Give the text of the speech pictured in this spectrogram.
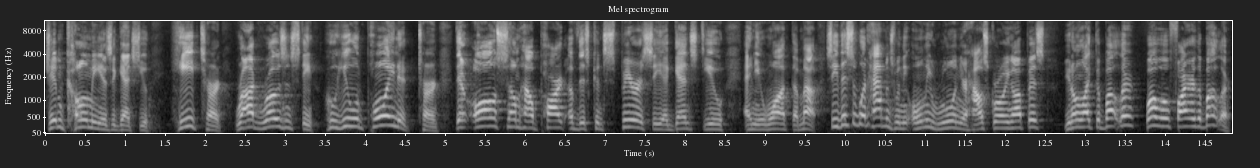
Jim Comey is against you he turned. Rod Rosenstein, who you appointed, turned. They're all somehow part of this conspiracy against you, and you want them out. See, this is what happens when the only rule in your house growing up is you don't like the butler? Well, we'll fire the butler.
